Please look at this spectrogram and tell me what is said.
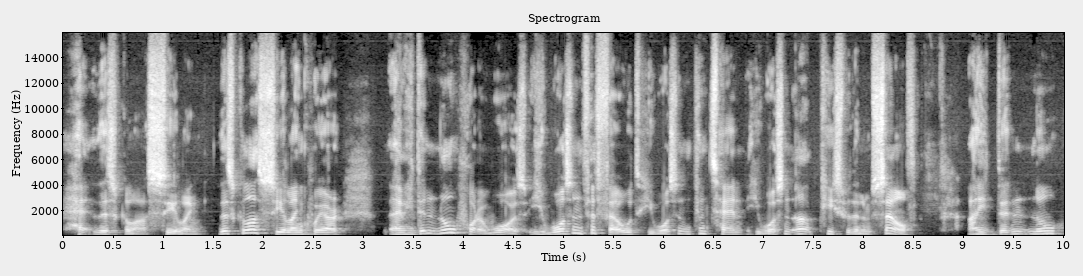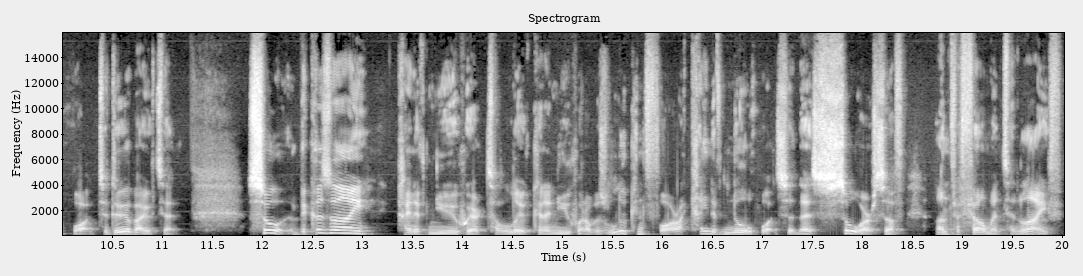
hit this glass ceiling. This glass ceiling where um, he didn't know what it was. He wasn't fulfilled. He wasn't content. He wasn't at peace within himself, and he didn't know what to do about it. So, because I kind of knew where to look and I knew what I was looking for, I kind of know what's at the source of unfulfillment in life.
